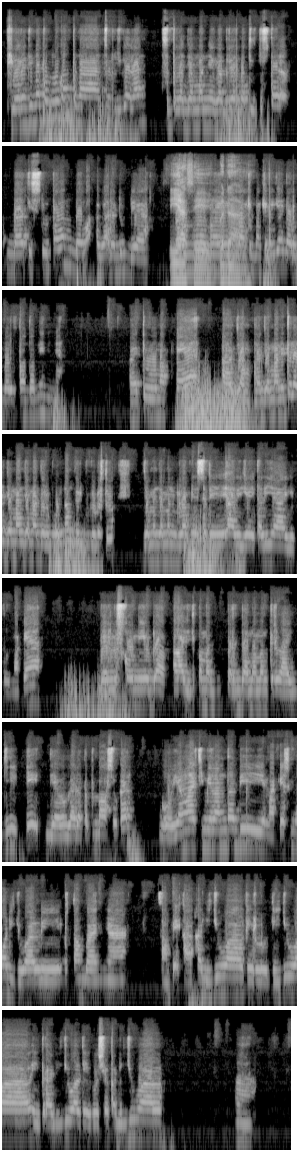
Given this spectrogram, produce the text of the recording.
Fiorentina pun dulu kan pernah hancur juga kan. Setelah zamannya Gabriel Batistuta Batistuta kan udah agak redup dia Iya Baru sih, mulai- benar. bangkit-bangkit lagi baru-baru tahun-tahun ini ya. Nah itu makanya ah, zaman-zaman itulah zaman-zaman 2006 2012 tuh zaman-zaman gelapnya seri A Liga Italia gitu. Makanya Berlusconi udah jadi perdana menteri lagi dia nggak dapat pemasukan goyang lah AC Milan tadi. Makanya semua dijualin utang banyak. Sampai kakak dijual Pirlo dijual Ibra dijual Diego Silva dijual. Nah,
